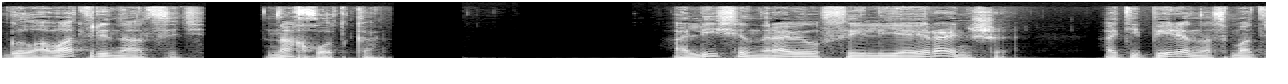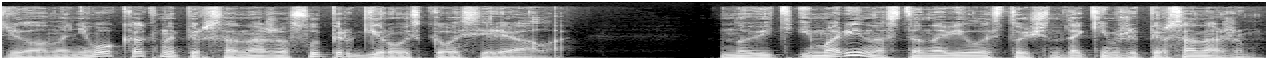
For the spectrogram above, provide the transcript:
Глава 13. Находка. Алисе нравился Илья и раньше, а теперь она смотрела на него как на персонажа супергеройского сериала. Но ведь и Марина становилась точно таким же персонажем.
